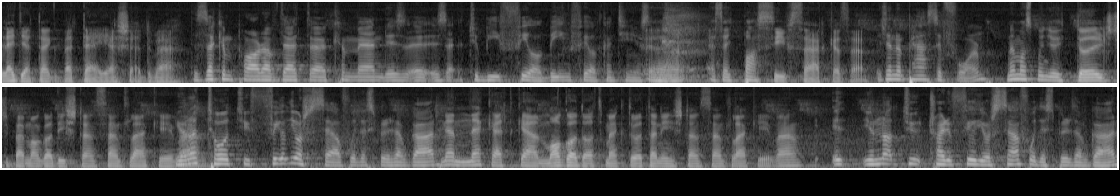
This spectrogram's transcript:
legyetek beteljesedve. The second part of that uh, command is, uh, is uh, to be filled, being filled continuously. Ö, Ez egy passzív szerkezet. It's in a passive form. Nem azt mondja, hogy töltsd be magad Isten szent You're lelkével. not told to fill yourself with the Spirit of God. Nem neked kell magadat megtölteni Isten szent lelkével, It, you're not to try to fill yourself with the Spirit of God,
